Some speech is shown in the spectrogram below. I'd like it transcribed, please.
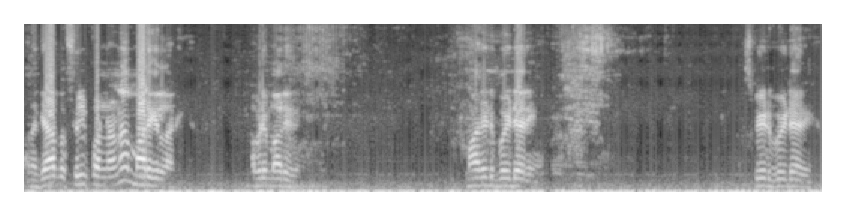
அந்த கேப்பை ஃபில் பண்ணனா மாறிக்கலாம் நீங்கள் அப்படி மாறிடுங்க. மாறிட்டு போயிட்டே இருங்க. ஸ்பீடு போயிட்டே இருக்கு.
